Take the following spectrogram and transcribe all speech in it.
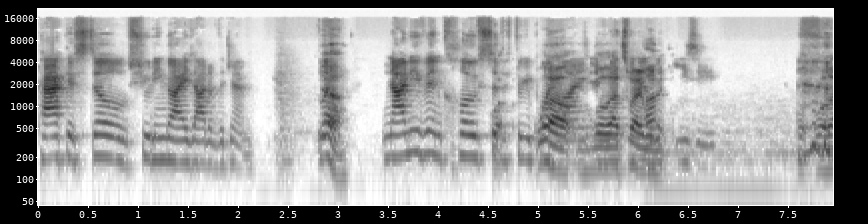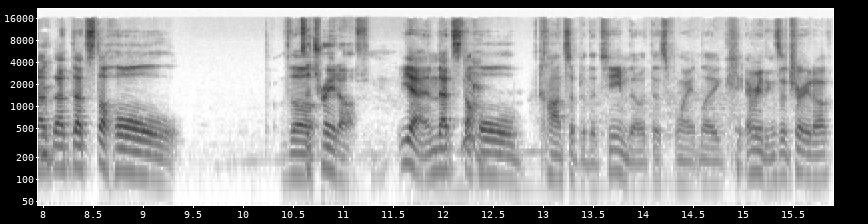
Pack is still shooting guys out of the gym. Like, Yeah. not even close to the three point well- line. and well, that's why it we- look easy. well, that, that that's the whole the It's a trade off. yeah, and that's the Yeah. whole concept of the team though. At this point, like everything's a trade off.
